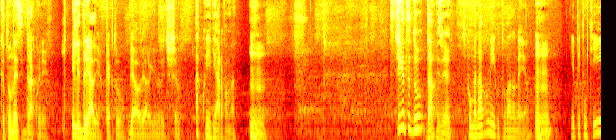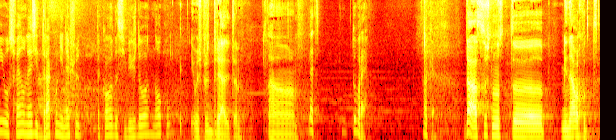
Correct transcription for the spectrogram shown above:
като тези дракони. Или дриади, както бяла вяра ги наричаше. Ако и вярваме. Стигате до... Да, извиняй. Споменаваме и го това на нея. Mm-hmm. И я питам ти, освен тези дракони, нещо такова да си виждала наоколо? Имаш пред дриадите. А, Лет. Добре. Окей. Да, аз всъщност минавах от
